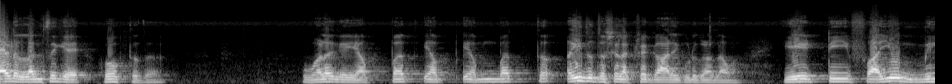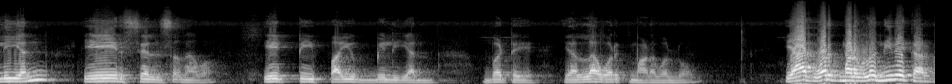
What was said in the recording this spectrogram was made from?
ಎರಡು ಲಂಗ್ಸಿಗೆ ಹೋಗ್ತದೆ. ಒಳಗೆ ಎಪ್ಪತ್, ಎಪ್ ಎಂಬತ್ತು ಐದು ದಶಲಕ್ಷ ಗಾಳಿ ಗುಡುಗಳದಾವ. Eighty five million air cells ಅದಾವ. Eighty five million. ಬಟ್ ಎಲ್ಲ ವರ್ಕ್ ಮಾಡವಲ್ಲು ಯಾಕೆ ವರ್ಕ್ ಮಾಡವಲ್ಲ ನೀವೇ ಕಾರಣ.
